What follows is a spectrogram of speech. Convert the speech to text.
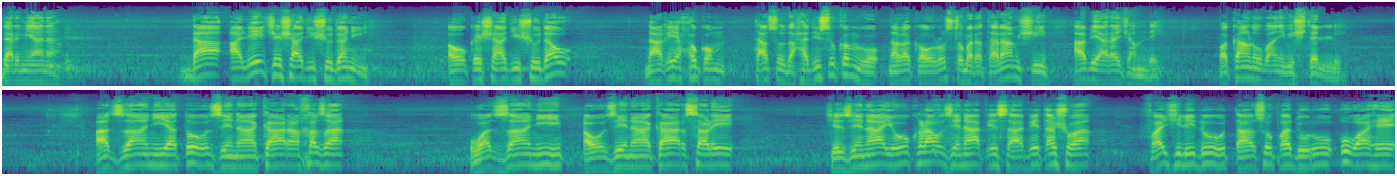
درمیانه دا علی چې شادي شودنی او که شادي شودو داغه حکم تاسو د حدیثو کوم وو دغه کورستو بر ترام شي ابي رجم دی پکانو باندې وشتلی الزانیتو زناکار خزا والزانی او زناکار سړی چې زنا یو کړه او زنا په ثابت شوه فجلدو تاسو په درو اوه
